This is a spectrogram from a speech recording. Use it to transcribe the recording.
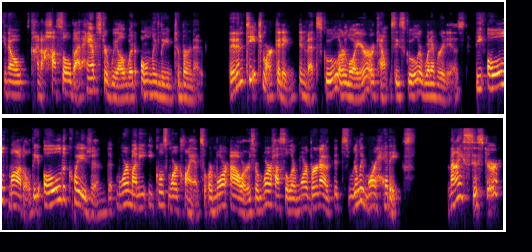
you know, kind of hustle, that hamster wheel would only lead to burnout. They didn't teach marketing in vet school or lawyer or accountancy school or whatever it is. The old model, the old equation that more money equals more clients or more hours or more hustle or more burnout, it's really more headaches. My sister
